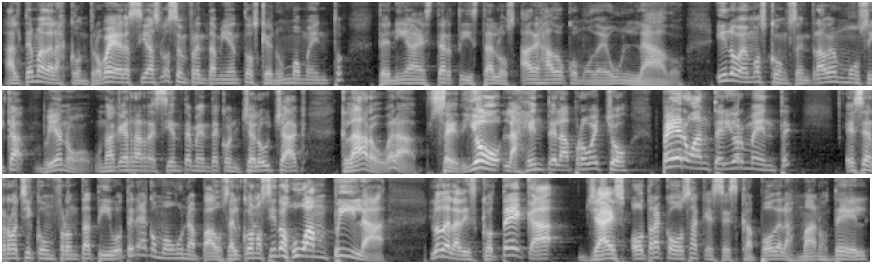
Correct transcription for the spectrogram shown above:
al tema de las controversias, los enfrentamientos que en un momento tenía este artista, los ha dejado como de un lado. Y lo vemos concentrado en música. Bueno, una guerra recientemente con Chelo Chuck. Claro, ¿verdad? se dio, la gente la aprovechó, pero anteriormente ese Rochi confrontativo tenía como una pausa. El conocido Juan Pila, lo de la discoteca ya es otra cosa que se escapó de las manos de él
